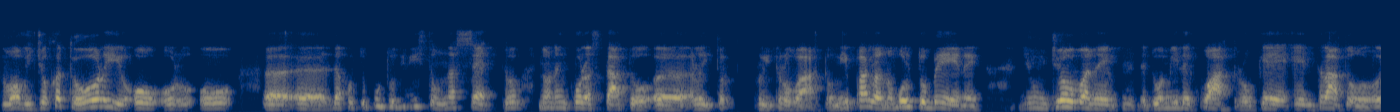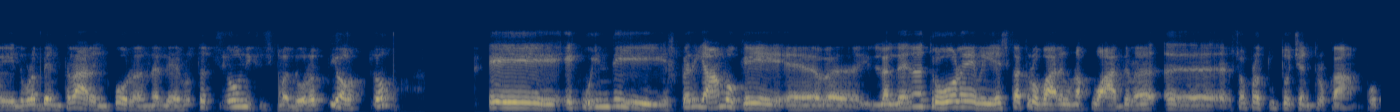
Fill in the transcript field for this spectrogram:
nuovi giocatori o, o, o eh, eh, da questo punto di vista un assetto non è ancora stato eh, ritro- ritrovato. Mi parlano molto bene di un giovane 2004 che è entrato e dovrebbe entrare ancora nelle rotazioni, si chiama Dora Piotto, e, e, quindi speriamo che eh, l'allenatore riesca a trovare una quadra, eh, soprattutto centrocampo.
